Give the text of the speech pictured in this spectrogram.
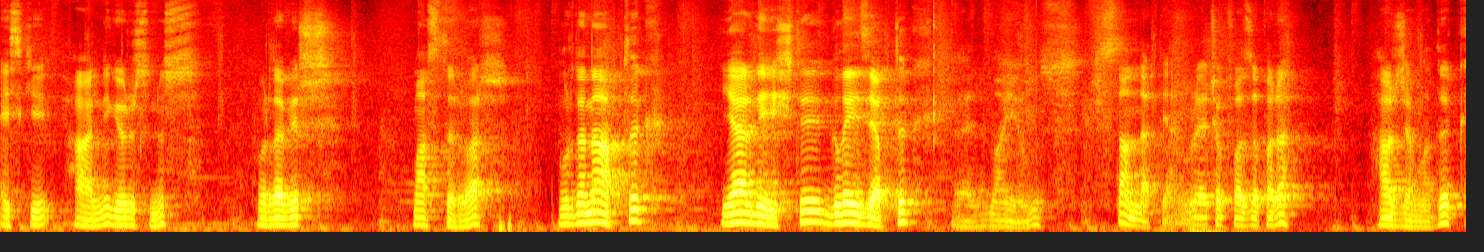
eski halini görürsünüz. Burada bir master var. Burada ne yaptık? Yer değişti. Glaze yaptık. Böyle banyomuz. Standart yani. Buraya çok fazla para harcamadık.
